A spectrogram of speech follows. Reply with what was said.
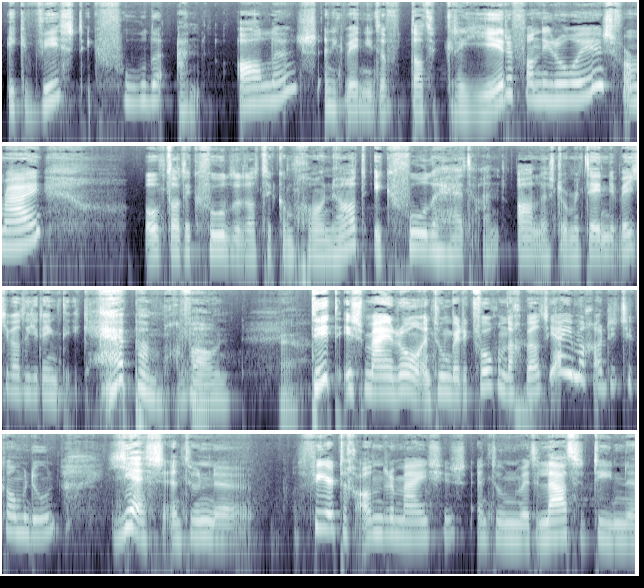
ik wist, ik voelde aan alles. En ik weet niet of dat het creëren van die rol is voor mij. Of dat ik voelde dat ik hem gewoon had. Ik voelde het aan alles. Door meteen, weet je wat je denkt? Ik heb hem gewoon. Ja. Dit is mijn rol. En toen werd ik volgende dag gebeld. Ja, je mag auditie komen doen. Yes. En toen eh veertig andere meisjes. En toen met de laatste tien eh,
